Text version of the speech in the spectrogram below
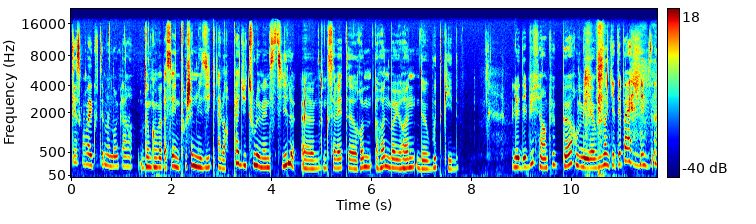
qu'est-ce qu'on va écouter maintenant Clara? Donc on va passer à une prochaine musique. Alors pas du tout le même style. euh, donc ça va être euh, Run, Run Boy Run de Woodkid. Le début fait un peu peur, mais euh, vous inquiétez pas, elle est bien.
